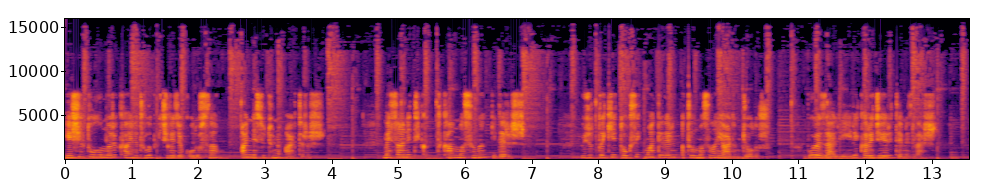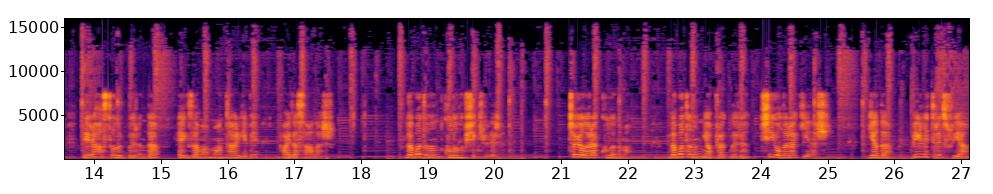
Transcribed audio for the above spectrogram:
Yeşil tohumları kaynatılıp içilecek olursa anne sütünü artırır. Mesane tıkanmasını giderir vücuttaki toksik maddelerin atılmasına yardımcı olur. Bu özelliğiyle karaciğeri temizler. Deri hastalıklarında egzama, mantar gibi fayda sağlar. Labadanın kullanım şekilleri Çay olarak kullanımı Labadanın yaprakları çiğ olarak yenir ya da 1 litre suya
